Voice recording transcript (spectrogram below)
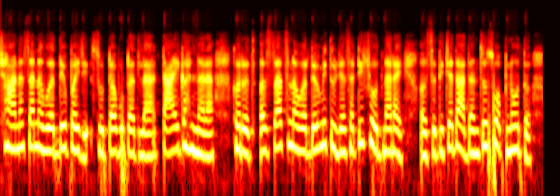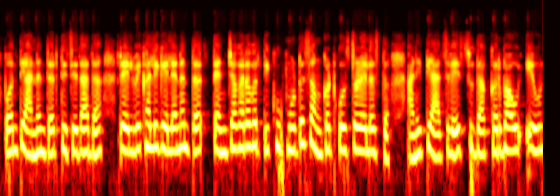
छान असा नवरदेव पाहिजे. सुटाबुटातला टाय घालणारा. खरंच असाच नवरदेव मी तुझ्यासाठी शोधणार आहे. असं तिच्या दादांचं स्वप्न होतं. पण त्यानंतर तिचे दादा रेल्वेखाली गेल्यानंतर त्यांच्या घरावरती खूप मोठं संकट कोसळलेलं असतं. आणि त्या वेळेस सुधाकर भाऊ येऊन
